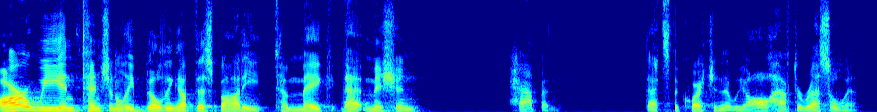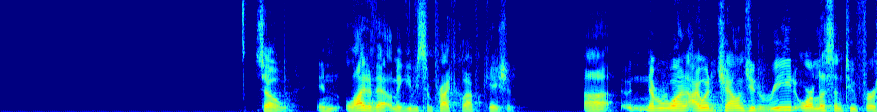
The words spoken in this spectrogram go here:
Are we intentionally building up this body to make that mission happen? That's the question that we all have to wrestle with. So, in light of that, let me give you some practical application. Uh, number one, I would challenge you to read or listen to 1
